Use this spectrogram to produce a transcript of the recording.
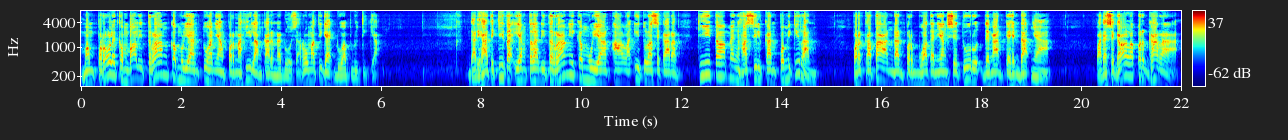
memperoleh kembali terang kemuliaan Tuhan yang pernah hilang karena dosa. Roma 3 23. Dari hati kita yang telah diterangi kemuliaan Allah itulah sekarang kita menghasilkan pemikiran, perkataan dan perbuatan yang seturut dengan kehendaknya pada segala perkara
